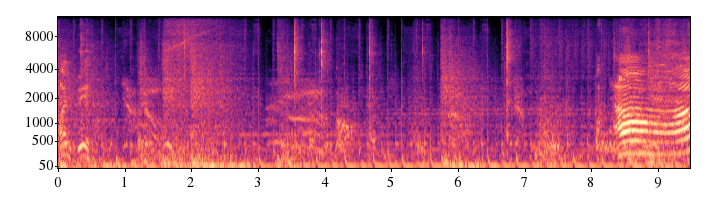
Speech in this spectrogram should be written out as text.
Vai ver. Ah!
